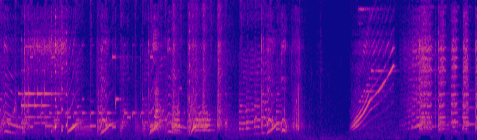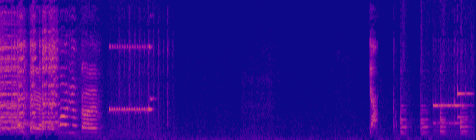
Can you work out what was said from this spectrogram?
Oh.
